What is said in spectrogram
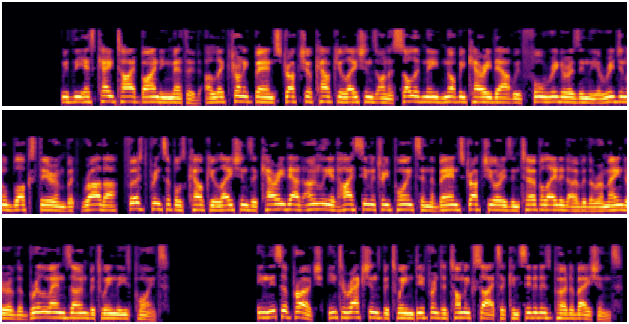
With the SK tight binding method, electronic band structure calculations on a solid need not be carried out with full rigor as in the original Bloch's theorem but, rather, first principles calculations are carried out only at high symmetry points and the band structure is interpolated over the remainder of the Brillouin zone between these points. In this approach, interactions between different atomic sites are considered as perturbations.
